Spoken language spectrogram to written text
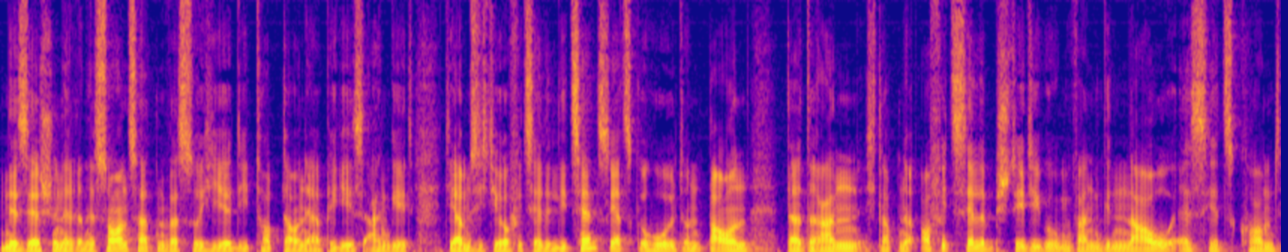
eine sehr schöne Renaissance hatten, was so hier die Top-Down-RPGs angeht. Die haben sich die offizielle Lizenz jetzt geholt und bauen da dran, ich glaube, eine offizielle Bestätigung, wann genau es jetzt kommt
